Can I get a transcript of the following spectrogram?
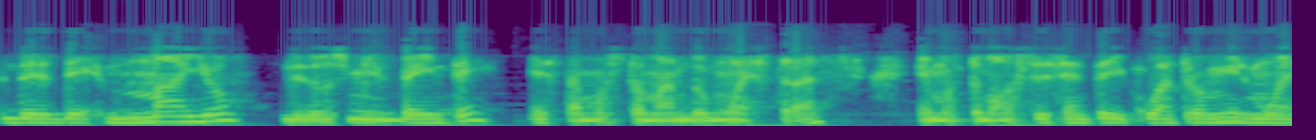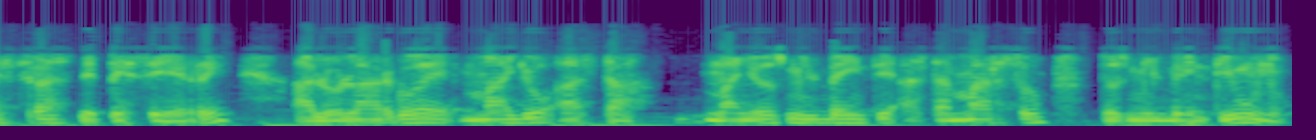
desde mayo de 2020 estamos tomando muestras, hemos tomado 64 mil muestras de PCR a lo largo de mayo hasta mayo 2020 hasta marzo 2021.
